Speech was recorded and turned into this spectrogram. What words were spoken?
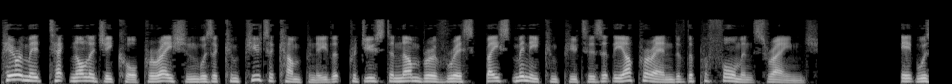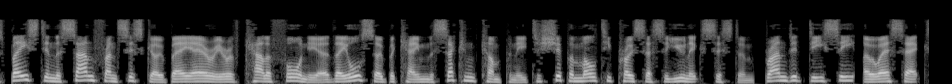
Pyramid Technology Corporation was a computer company that produced a number of RISC-based mini-computers at the upper end of the performance range. It was based in the San Francisco Bay Area of California they also became the second company to ship a multiprocessor Unix system, branded DC, OS X,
